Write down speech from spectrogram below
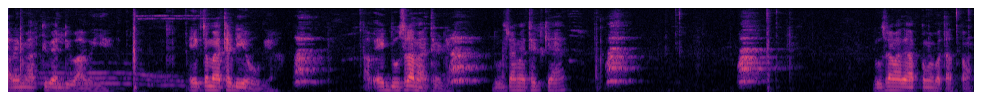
एरे में आपकी वैल्यू आ गई है। एक तो मेथड ये हो गया। अब एक दूसरा मेथड है। दूसरा मेथड क्या है? दूसरा मेथड आपको मैं बताता हूँ।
